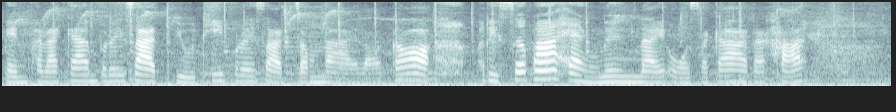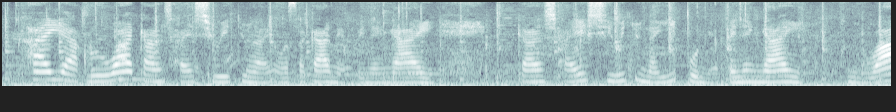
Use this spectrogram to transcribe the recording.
เป็นพนักงานบริษัทอยู่ที่บริษัทจำหน่าย แล้วก็ผลิตเสื้อผ้าแห่งหนึ่งในโอซาก้านะคะใครอยากรู้ว่าการใช้ชีวิตอยู่ในโอซาก้าเนี่ยเป็นยังไง การใช้ชีวิตอยู่ในญี่ปุ่นเนี่ยเป็นยังไง หรือว่า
